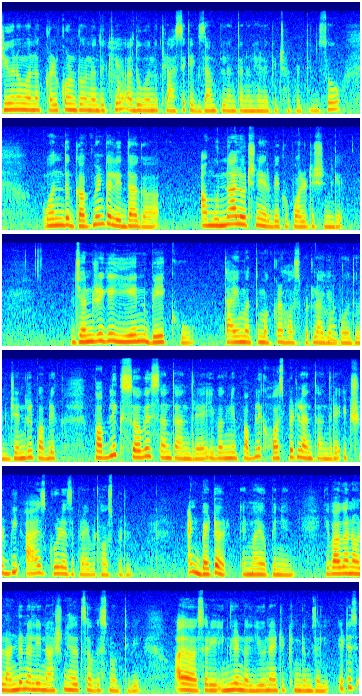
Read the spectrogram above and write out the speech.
ಜೀವನವನ್ನು ಕಳ್ಕೊಂಡ್ರು ಅನ್ನೋದಕ್ಕೆ ಅದು ಒಂದು ಕ್ಲಾಸಿಕ್ ಎಕ್ಸಾಂಪಲ್ ಅಂತ ನಾನು ಹೇಳೋಕ್ಕೆ ಇಷ್ಟಪಡ್ತೀನಿ. ಸೊ ಒಂದು ಗವ್ಮೆಂಟಲ್ಲಿ ಇದ್ದಾಗ ಆ ಮುನ್ನಾಲೋಚನೆ ಇರಬೇಕು ಪಾಲಿಟಿಷನ್ಗೆ ಜನರಿಗೆ ಏನು ಬೇಕು, ತಾಯಿ ಮತ್ತು ಮಕ್ಕಳ ಹಾಸ್ಪಿಟಲ್ ಆಗಿರ್ಬೋದು ಜನರಲ್ ಪಬ್ಲಿಕ್ ಪಬ್ಲಿಕ್ ಸರ್ವಿಸ್ ಅಂತ ಅಂದರೆ, ಇವಾಗ ನೀವು ಪಬ್ಲಿಕ್ ಹಾಸ್ಪಿಟಲ್ ಅಂತ ಅಂದರೆ it should be as good as a private hospital and better in my opinion ಇವಾಗ ನಾವು ಲಂಡನಲ್ಲಿ ನ್ಯಾಷನಲ್ ಹೆಲ್ತ್ ಸರ್ವಿಸ್ ನೋಡ್ತೀವಿ. ಸಾರಿ ಇಂಗ್ಲೆಂಡಲ್ಲಿ ಯುನೈಟೆಡ್ ಕಿಂಗ್ಡಮ್ಸಲ್ಲಿ it is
